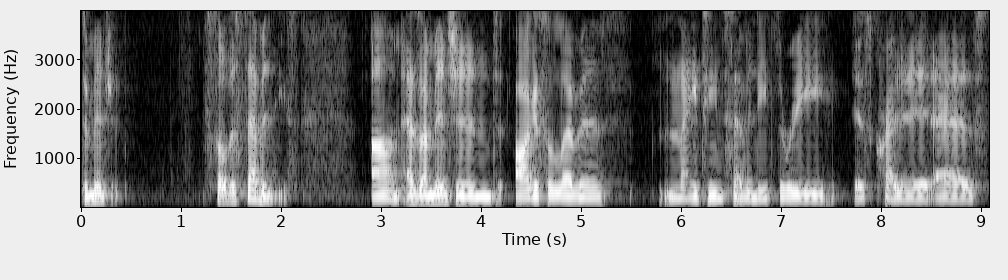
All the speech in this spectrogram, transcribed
to mention. So the 70s. Um, as I mentioned, August 11th, 1973 is credited as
